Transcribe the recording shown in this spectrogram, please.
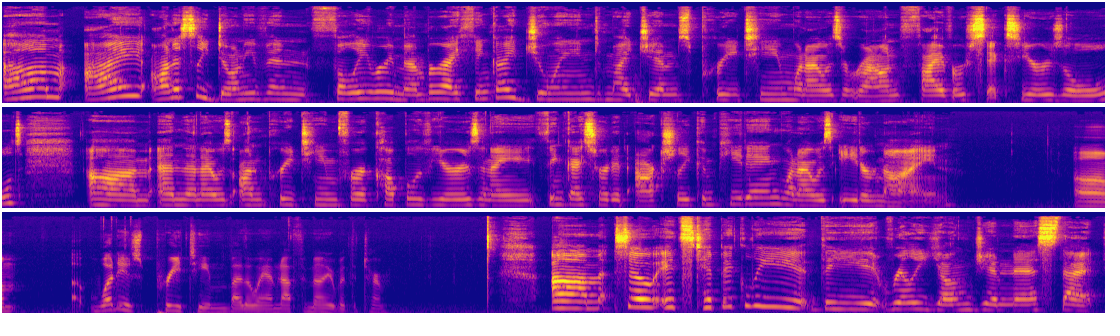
Um, I honestly don't even fully remember. I think I joined my gym's pre team when I was around five or six years old. Um, and then I was on pre team for a couple of years, and I think I started actually competing when I was eight or nine. Um, what is pre team, by the way? I'm not familiar with the term. Um, so it's typically the really young gymnasts that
